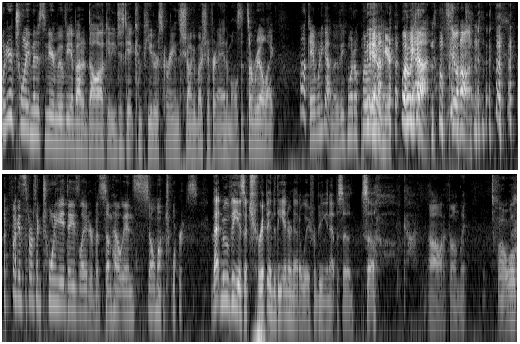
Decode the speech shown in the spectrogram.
When you're 20 minutes into your movie about a dog and you just get computer screens showing a bunch of different animals, it's a real like, okay, what do you got, movie? What, what are we Yeah. doing here? What do we Yeah. got? What's going on? Fucking starts like 28 days later, but somehow ends so much worse. That movie is a trip into the internet away from being an episode. So Oh, oh if only. Oh, we'll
